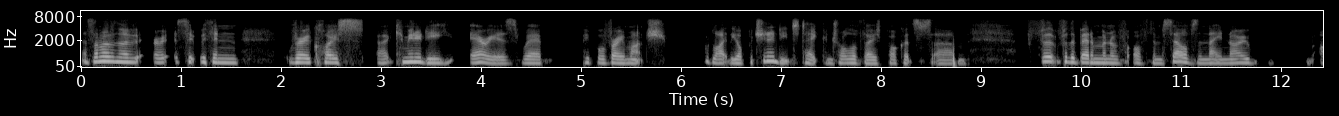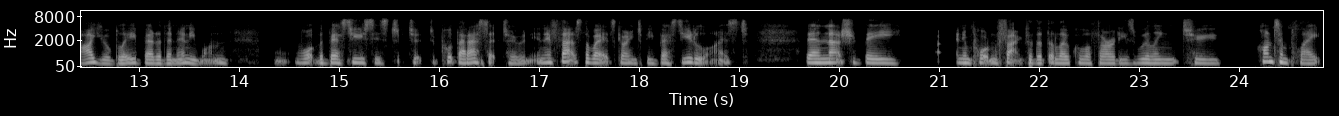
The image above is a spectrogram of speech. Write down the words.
and some of them are, sit within very close uh, community areas where people very much would like the opportunity to take control of those pockets um, for, for the betterment of, of themselves. And they know, arguably, better than anyone, what the best use is to, to, to put that asset to. And, and if that's the way it's going to be best utilized, then that should be an important factor that the local authority is willing to contemplate,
